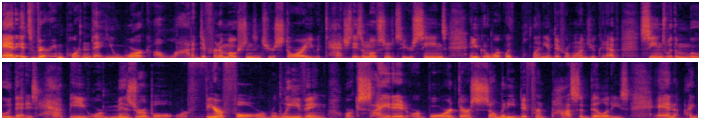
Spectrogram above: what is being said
And it's very important that you work a lot of different emotions into your story. You attach these emotions to your scenes, and you could work with plenty of different ones. You could have scenes with a mood that is happy or miserable or fearful or relieving or excited or bored. There are so many different possibilities, and I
